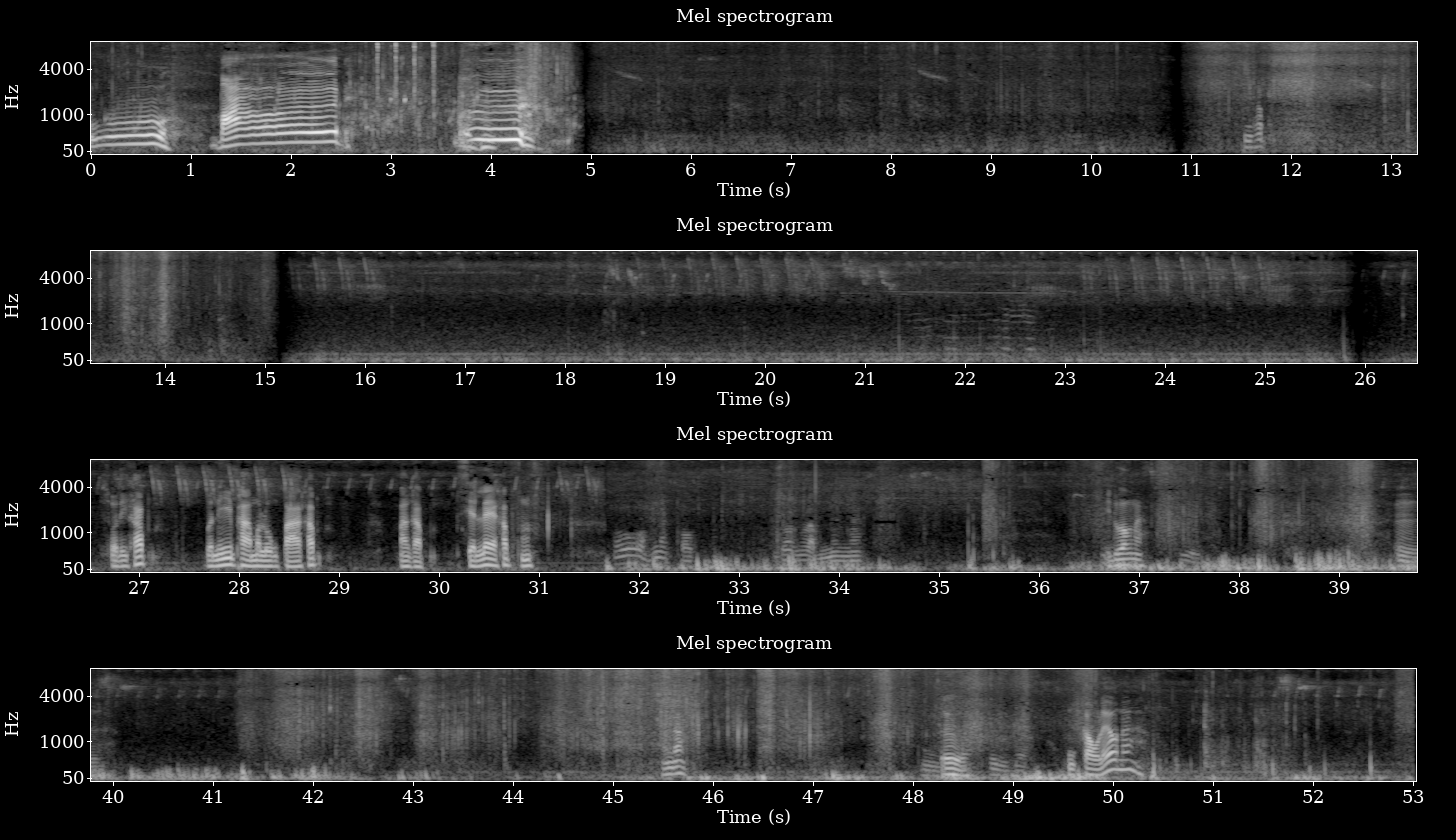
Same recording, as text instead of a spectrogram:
อู้บาดอือนี่ครับสวัสดีครับ วันนี้พามาลงปลาครับ มากับเสียนแร่ครับผม โอ้นักกบดองลำหนึ่งนะอีดวงนะ เออนี่นะเออหูเก่าแล้วนะ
